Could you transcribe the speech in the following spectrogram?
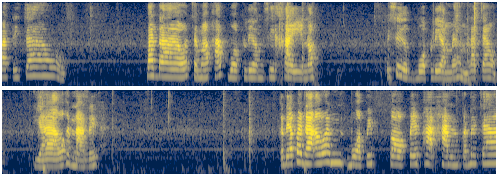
วัดดีเจ้าป้าดาวจะมาพัดบวบเหลี่ยมสีไข่เนาะไปซื้อบวบเหลี่ยมไหมสำหรับเจ้า ยาวขนาดเลยก็เดี๋ยวป้าดาวเอาอันบวบไปปอกไปผ่าหั่นก่อนนะเจ้า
